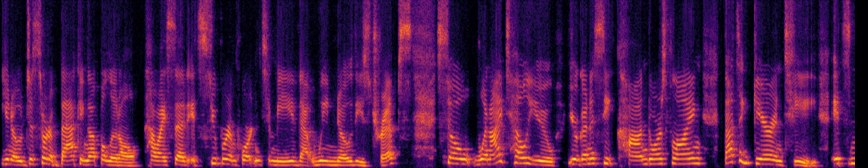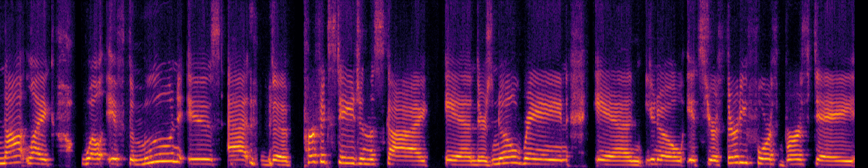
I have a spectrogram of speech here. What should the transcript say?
you know, just sort of backing up a little, how I said it's super important to me that we know these trips. So when I tell you you're going to see condors flying, that's a guarantee. It's not like, well, if the moon is at the perfect stage in the sky and there's no rain and you know it's your 34th birthday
